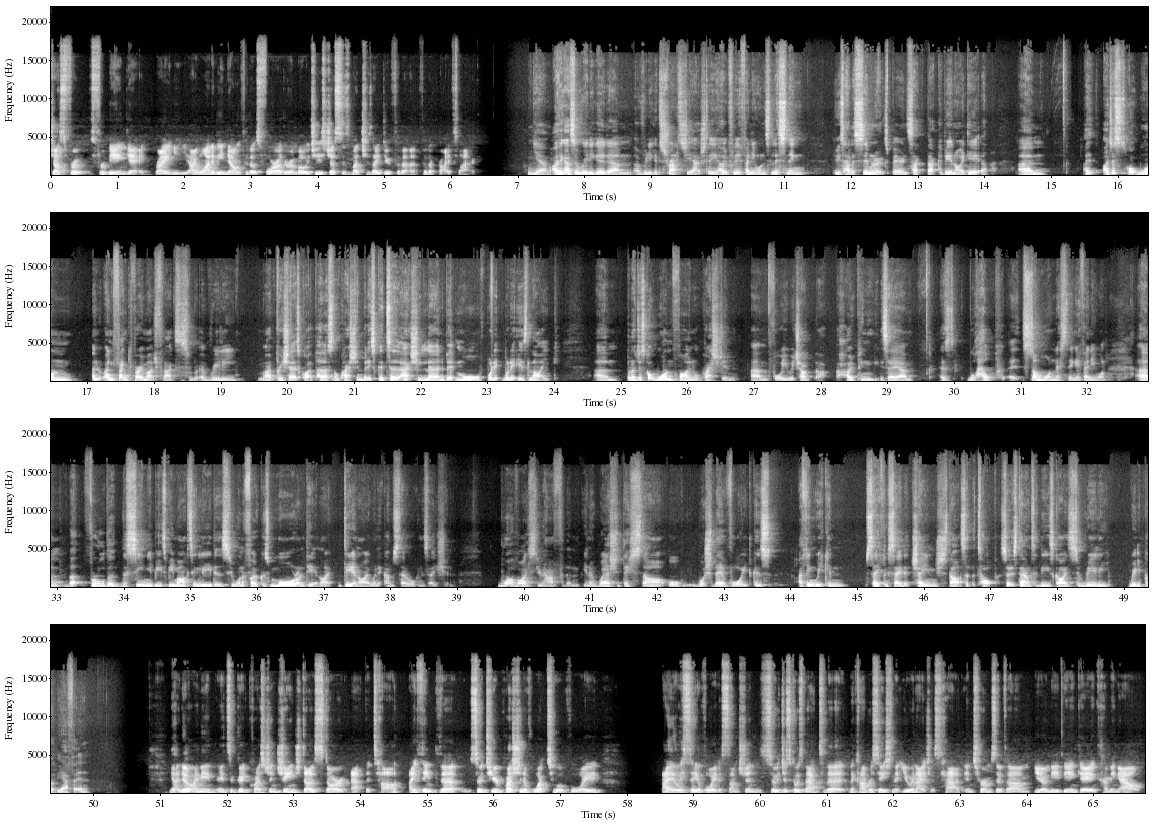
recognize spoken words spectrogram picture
just for for being gay, right? I want to be known for those four other emojis just as much as I do for the for the pride flag. Yeah, I think that's a really good um, a really good strategy. Actually, hopefully, if anyone's listening who's had a similar experience, that, that could be an idea. Um, I, I just got one, and, and thank you very much for that. Because it's a really I appreciate it's quite a personal question, but it's good to actually learn a bit more what it what it is like. Um, but I've just got one final question um, for you, which I'm hoping is a um, as will help someone listening, if anyone. Um, but for all the, the senior B2B marketing leaders who want to focus more on DNI, DNI when it comes to their organization, what advice do you have for them? You know, where should they start or what should they avoid? Because I think we can safely say that change starts at the top. So it's down to these guys to really, really put the effort in. Yeah, no, I mean, it's a good question. Change does start at the top. I think that, so to your question of what to avoid, I always say avoid assumptions. So it just goes back to the the conversation that you and I just had in terms of um, you know me being gay and coming out.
